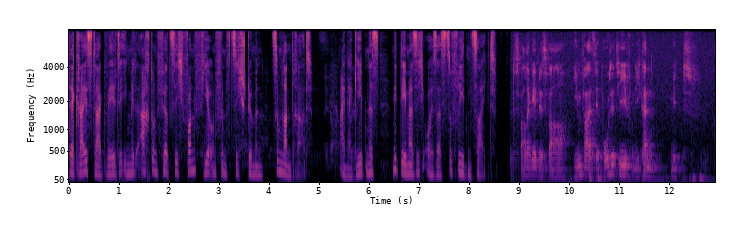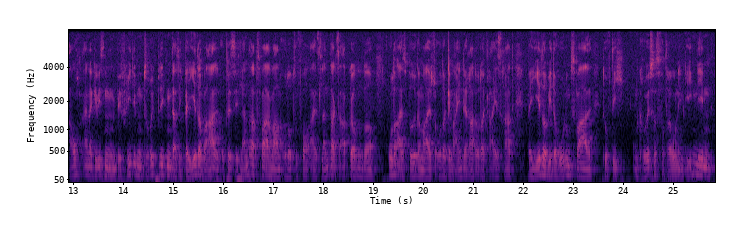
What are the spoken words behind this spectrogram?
Der Kreistag wählte ihn mit 48 von 54 Stimmen zum Landrat. Ein Ergebnis, mit dem er sich äußerst zufrieden zeigt. Das Wahlergebnis war ebenfalls sehr positiv und ich kann mit auch einer gewissen Befriedigung zurückblicken, dass ich bei jeder Wahl, ob das die Landratswahl waren oder zuvor als Landtagsabgeordneter oder als Bürgermeister oder Gemeinderat oder Kreisrat, bei jeder Wiederholungswahl durfte ich ein größeres Vertrauen entgegennehmen.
